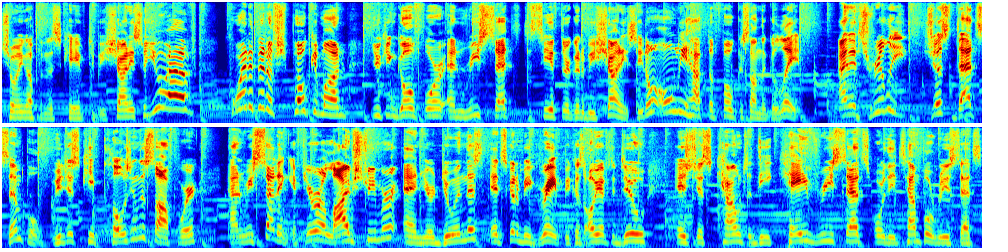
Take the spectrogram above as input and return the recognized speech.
showing up in this cave to be shiny. So you have quite a bit of Pokemon you can go for and reset to see if they're going to be shiny. So you don't only have to focus on the Gallade. And it's really just that simple. We just keep closing the software and resetting. If you're a live streamer and you're doing this, it's going to be great because all you have to do is just count the cave resets or the temple resets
